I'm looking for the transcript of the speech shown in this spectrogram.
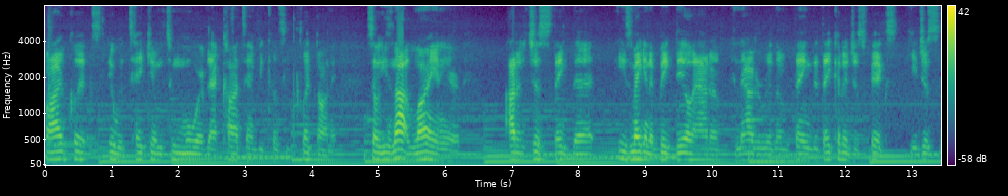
five clicks, it would take him to more of that content because he clicked on it. So, he's not lying here. I just think that he's making a big deal out of an algorithm thing that they could have just fixed. He just,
